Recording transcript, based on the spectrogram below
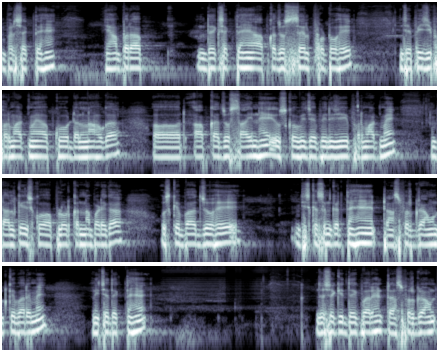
भर सकते हैं। यहाँ पर आप देख सकते हैं, आपका जो सेल्फ फ़ोटो है जेपीजी फॉर्मेट में आपको डालना होगा। और आपका जो साइन है, उसको भी जेपीजी फॉर्मेट में डाल के इसको अपलोड करना पड़ेगा। उसके बाद जो है डिस्कशन करते हैं ट्रांसफ़र ग्राउंड के बारे में। नीचे देखते हैं। जैसे कि देख पा रहे हैं ट्रांसफ़र ग्राउंड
